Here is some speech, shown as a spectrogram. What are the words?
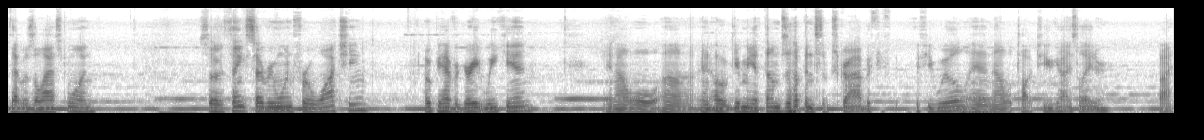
that was the last one. So thanks everyone for watching. Hope you have a great weekend. And I will, uh, and oh, give me a thumbs up and subscribe if if you will. And I will talk to you guys later. Bye.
